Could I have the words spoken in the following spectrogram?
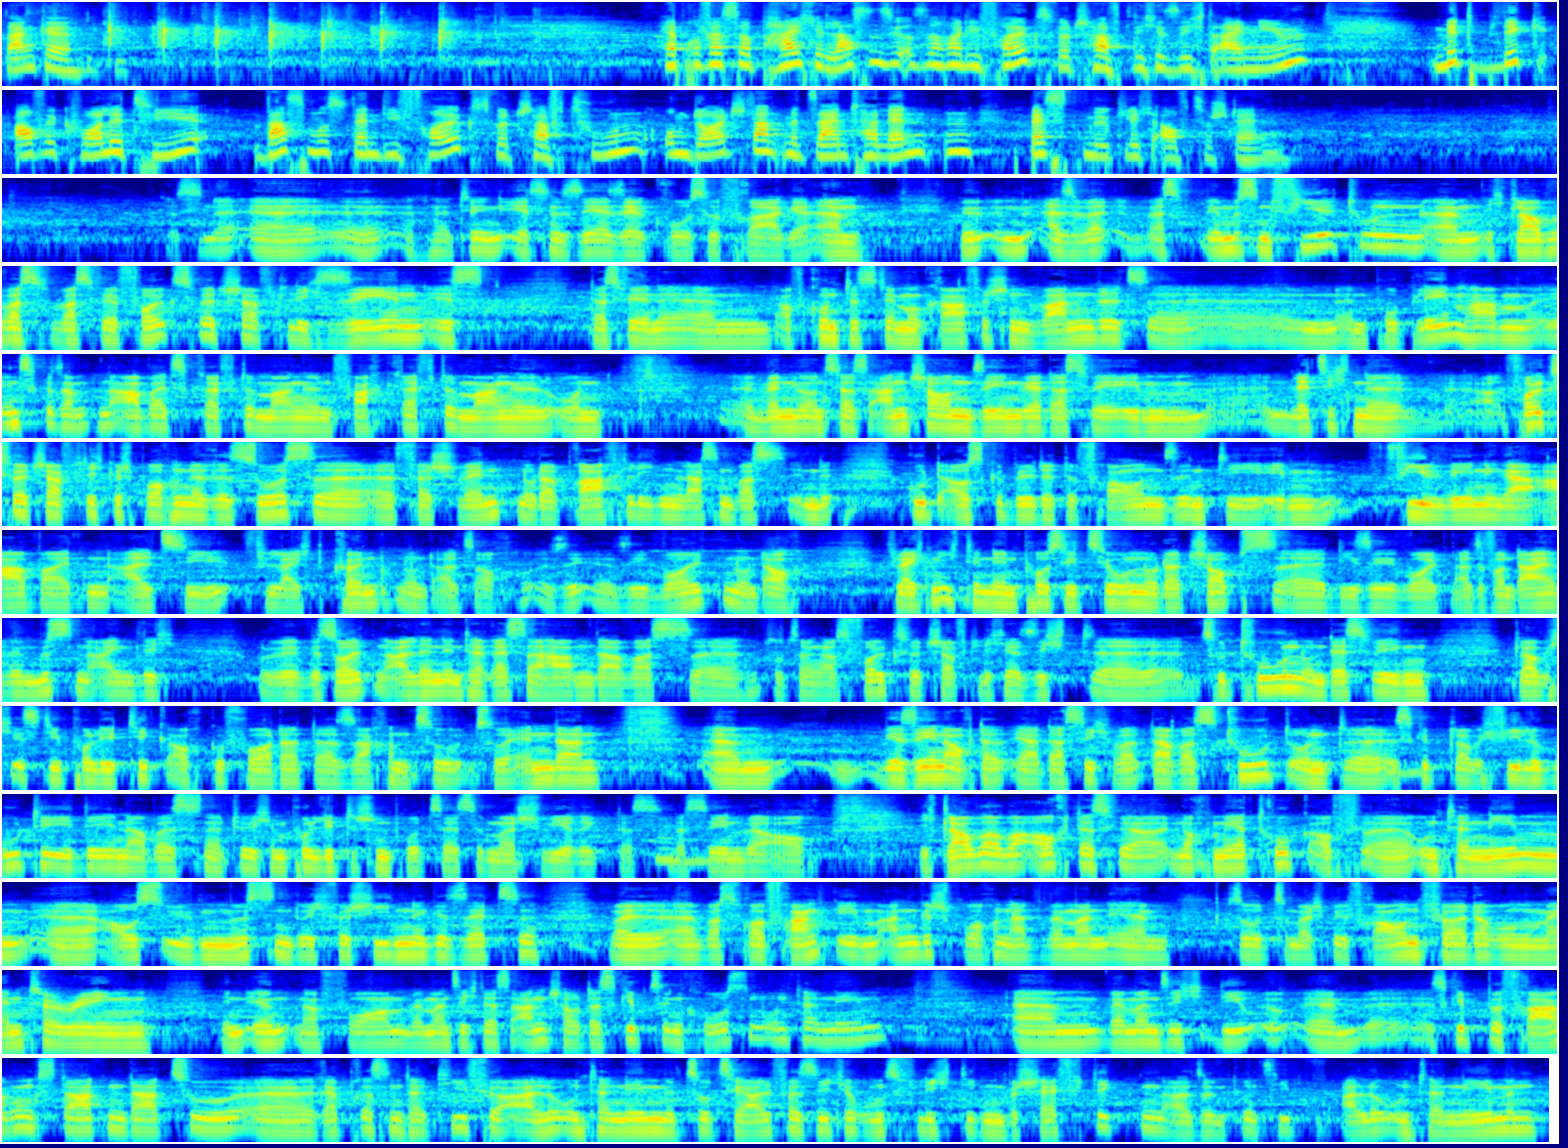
danke. Herr Professor Peiche, lassen Sie uns nochmal die volkswirtschaftliche Sicht einnehmen. Mit Blick auf Equality, was muss denn die Volkswirtschaft tun, um Deutschland mit seinen Talenten bestmöglich aufzustellen? Das ist eine, äh, natürlich jetzt eine sehr, sehr große Frage. Ähm, also was, wir müssen viel tun. Ähm, ich glaube, was, was wir volkswirtschaftlich sehen, ist, dass wir ähm, aufgrund des demografischen Wandels äh, ein, Problem haben, insgesamt einen Arbeitskräftemangel, einen Fachkräftemangel und wenn wir uns das anschauen, sehen wir, dass wir eben äh, letztlich eine volkswirtschaftlich gesprochene Ressource äh, verschwenden oder brachliegen lassen, was gut ausgebildete Frauen sind, die eben viel weniger arbeiten, als sie vielleicht könnten und als auch sie, sie wollten und auch vielleicht nicht in den Positionen oder Jobs, äh, die sie wollten. Also von daher, wir müssen eigentlich wir, wir, sollten alle ein Interesse haben, da was äh, sozusagen aus volkswirtschaftlicher Sicht äh, zu tun. Und deswegen, glaube ich, ist die Politik auch gefordert, da Sachen zu, zu ändern. Ähm, wir sehen auch, da, ja, dass sich da was tut und äh, es gibt, glaube ich, viele gute Ideen, aber es ist natürlich im politischen Prozess immer schwierig. Das, das sehen wir auch. Ich glaube aber auch, dass wir noch mehr Druck auf äh, Unternehmen äh, ausüben müssen durch verschiedene Gesetze, weil äh, was Frau Frank eben angesprochen hat, wenn man ähm, so zum Beispiel Frauenförderung, Mentoring in irgendeiner Form, wenn man sich das anschaut, das gibt es in großen Unternehmen. Ähm, wenn man sich die, äh, es gibt Befragungsdaten dazu, äh, repräsentativ für alle Unternehmen mit sozialversicherungspflichtigen Beschäftigten, also im Prinzip alle Unternehmen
